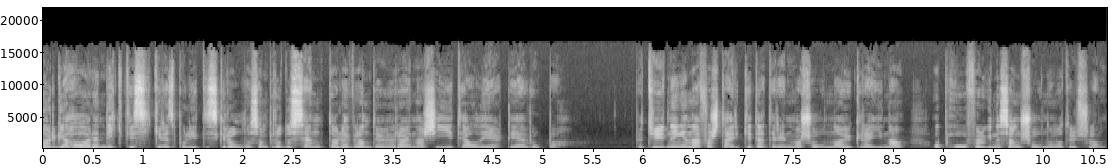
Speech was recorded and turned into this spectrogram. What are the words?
Norge har en viktig sikkerhetspolitisk rolle som produsent og leverandør av energi til allierte i Europa. Betydningen er forsterket etter invasjonen av Ukraina og påfølgende sanksjoner mot Russland.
